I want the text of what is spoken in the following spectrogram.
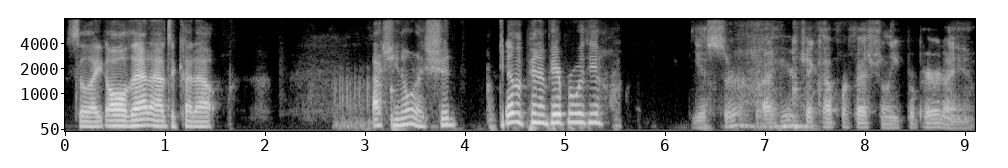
So like all that I have to cut out. Actually, you know what I should do you have a pen and paper with you? Yes, sir. Right here. Check how professionally prepared I am.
